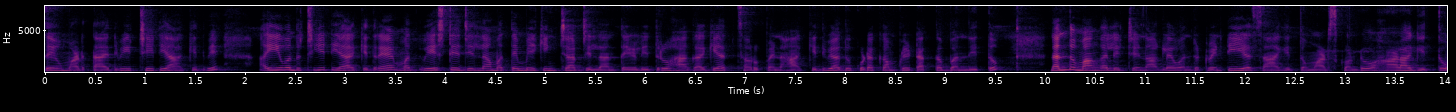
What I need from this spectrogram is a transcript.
ಸೇವ್ ಮಾಡ್ತಾ ಇದ್ವಿ, ಚೀಟಿ ಹಾಕಿದ್ವಿ. ಈ ಒಂದು ಚೀಟಿ ಹಾಕಿದರೆ ಮತ್ತು ವೇಸ್ಟೇಜ್ ಇಲ್ಲ ಮತ್ತು ಮೇಕಿಂಗ್ ಚಾರ್ಜ್ ಇಲ್ಲ ಅಂತ ಹೇಳಿದರು. ಹಾಗಾಗಿ ಹತ್ತು ಸಾವಿರ ರೂಪಾಯಿನ ಹಾಕಿದ್ವಿ. ಅದು ಕೂಡ ಕಂಪ್ಲೀಟ್ ಆಗ್ತಾ ಬಂದಿತ್ತು. ನಂದು ಮಾಂಗಲ್ಯ ಚೇನಾಗಲೇ ಒಂದು ಟ್ವೆಂಟಿ ಇಯರ್ಸ್ ಆಗಿತ್ತು ಮಾಡಿಸ್ಕೊಂಡು, ಹಾಳಾಗಿತ್ತು.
